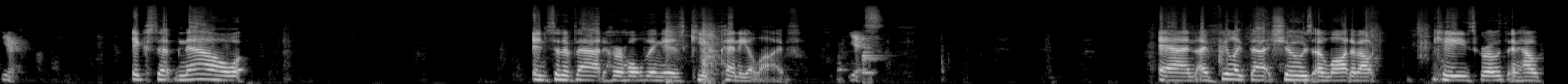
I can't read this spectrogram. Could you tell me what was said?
Yeah. Except now instead of that her whole thing is keep Penny alive. Yes. And I feel like that shows a lot about Kady's growth and how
